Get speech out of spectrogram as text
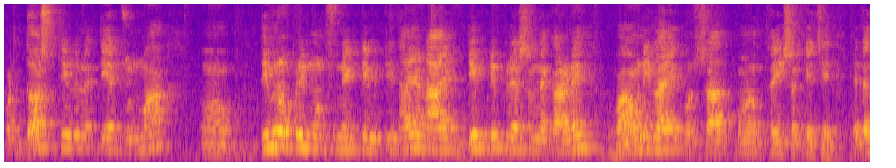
પણ દસથી લઈને તેર જૂનમાં તીવ્ર પ્રી મોન્સૂન એક્ટિવિટી થાય અને આ એક ડીપ ડિપ્રેશનને કારણે વાવણી લાયક વરસાદ પણ થઈ શકે છે. એટલે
